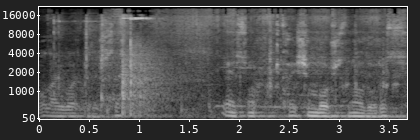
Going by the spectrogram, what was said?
Olay bu arkadaşlar. En son kayışın boşluğunu alıyoruz.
